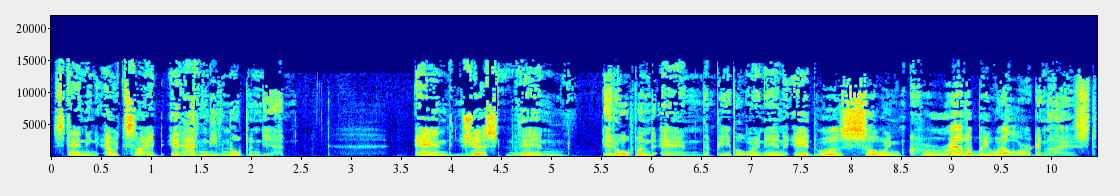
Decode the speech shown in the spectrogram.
standing outside. It hadn't even opened yet. And just then it opened and the people went in. It was so incredibly well organized.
